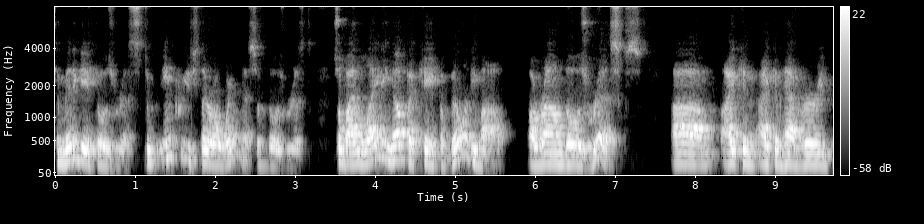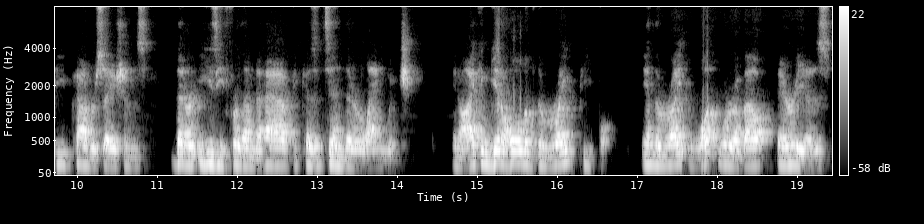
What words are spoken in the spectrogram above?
to mitigate those risks, to increase their awareness of those risks. So by lighting up a capability model around those risks, um, I can I can have very deep conversations that are easy for them to have because it's in their language. You know, I can get a hold of the right people in the right what we're about areas,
